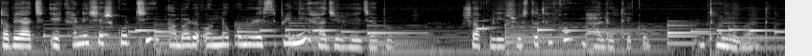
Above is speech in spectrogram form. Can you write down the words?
তবে আজ এখানেই শেষ করছি। আবার অন্য কোনো রেসিপি নিয়ে হাজির হয়ে যাব। সকলেই সুস্থ থেকো, ভালো থেকো। ধন্যবাদ।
